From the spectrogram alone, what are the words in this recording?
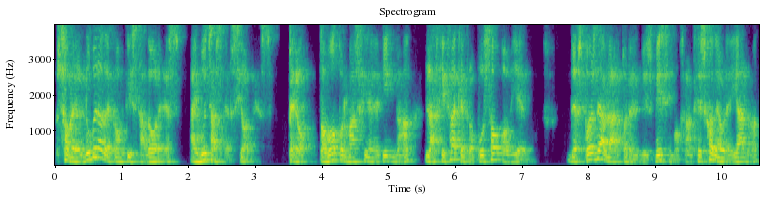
sobre el número de conquistadores hay muchas versiones, pero tomó por más fidedigna la cifra que propuso Oviedo, Después de hablar con el mismísimo Francisco de Orellana,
